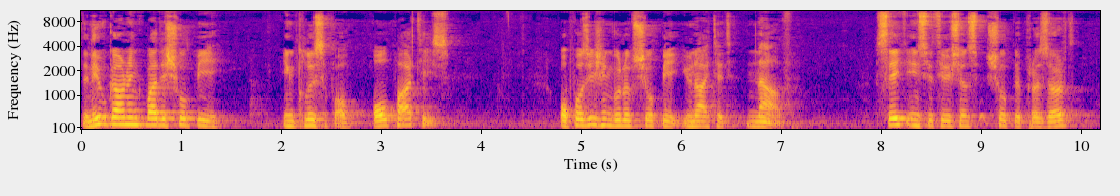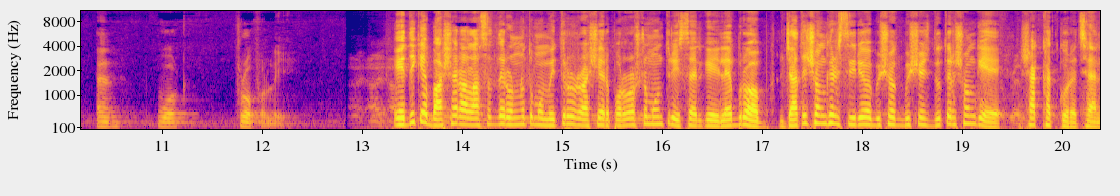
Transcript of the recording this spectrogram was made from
The new governing body should be inclusive of all parties. Opposition groups should be united now. State institutions should be preserved and work properly. এদিকে বাশার আল আসাদের অন্যতম মিত্র রাশিয়ার পররাষ্ট্রমন্ত্রী সার্গেই লেব্রভ জাতিসংঘের সিরীয় বিষয়ক বিশেষ দূতের সঙ্গে সাক্ষাৎ করেছেন,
